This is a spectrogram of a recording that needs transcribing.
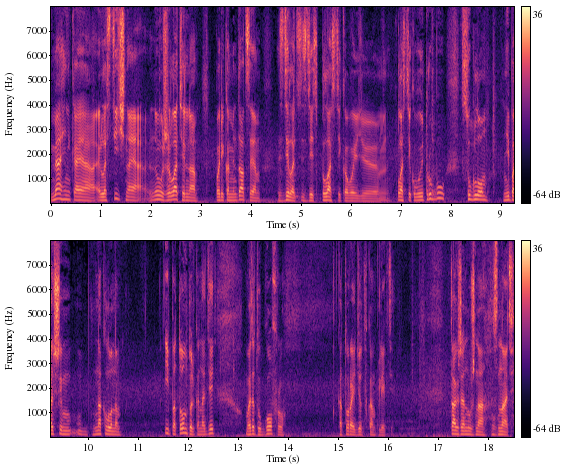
мягенькая, эластичная. Ну, желательно по рекомендациям сделать здесь пластиковый, э, пластиковую трубу с углом, небольшим наклоном. И потом только надеть вот эту гофру, которая идет в комплекте. Также нужно знать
